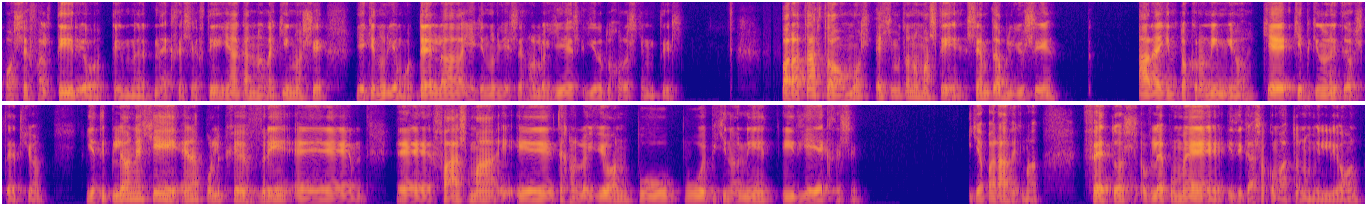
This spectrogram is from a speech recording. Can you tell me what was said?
ως εφαλτήριο την, την έκθεση αυτή για να κάνουν ανακοίνωση για καινούργια μοντέλα, για καινούργιες τεχνολογίες γύρω από το χώρος της κινητής. Παρά τα αυτά όμως έχει μετονομαστεί σε MWC, άρα έγινε το ακρονίμιο και, και επικοινωνείται ως τέτοιο, γιατί πλέον έχει ένα πολύ πιο ευρύ ε, ε, φάσμα ε, τεχνολογιών που, που επικοινωνεί η ίδια η έκθεση. Για παράδειγμα, Φέτος βλέπουμε, ειδικά στο κομμάτι των ομιλιών,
